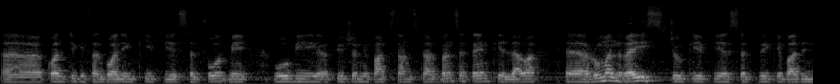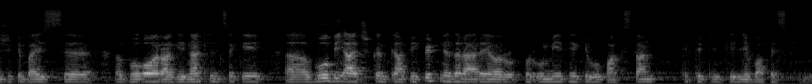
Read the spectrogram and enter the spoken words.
کوالٹی کے ساتھ بالنگ کی پی ایس ایل فور میں، وہ بھی فیوچر میں پاکستان سٹار بن سکتا ہے۔ ان کے علاوہ رومن رئیس جو کہ پی ایس ایل تھری کے بعد انجری کے باعث وہ اور آگے نہ کھیل سکے۔ وہ بھی آج کل کافی فٹ نظر آ رہے ہیں اور امید ہے کہ وہ پاکستان کرکٹ ٹیم کے لیے واپس کھیلے۔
